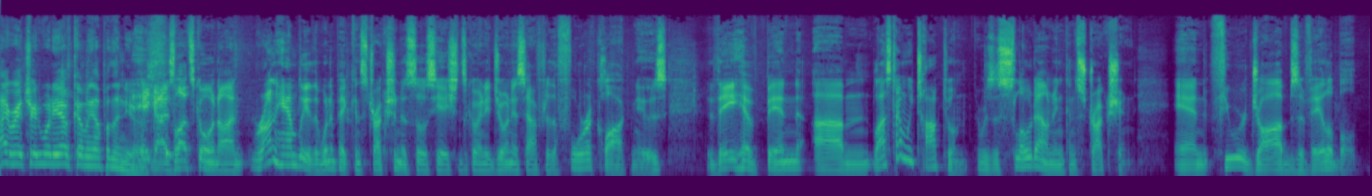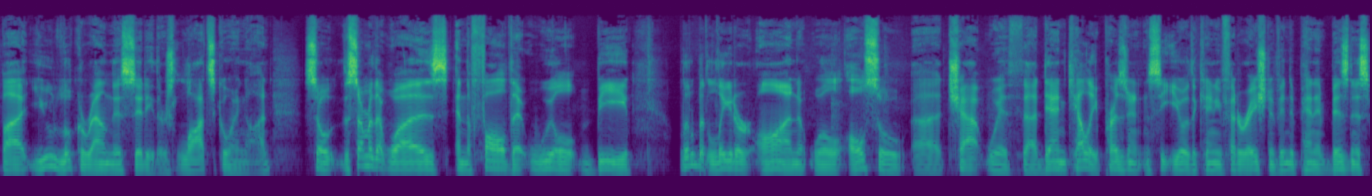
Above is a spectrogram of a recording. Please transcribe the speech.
Hi, Richard. What do you have coming up on the news? Hey guys, lots going on. Ron Hambley of the Winnipeg Construction Association is going to join us after the four o'clock news. They have been, um, last time we talked to him, there was a slowdown in construction and fewer jobs available. But you look around this city, there's lots going on. So the summer that was and the fall that will be. A little bit later on, we'll also uh, chat with uh, Dan Kelly, President and CEO of the Canadian Federation of Independent Business.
